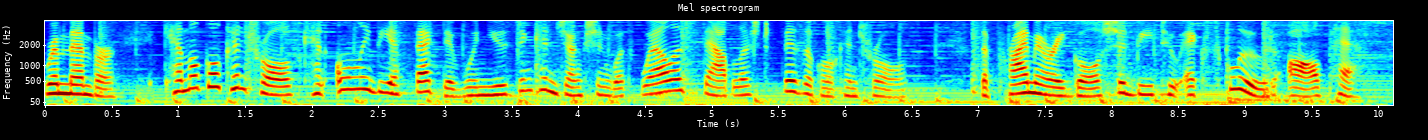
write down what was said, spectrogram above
Remember, chemical controls can only be effective when used in conjunction with well-established physical controls. The primary goal should be to exclude all pests.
